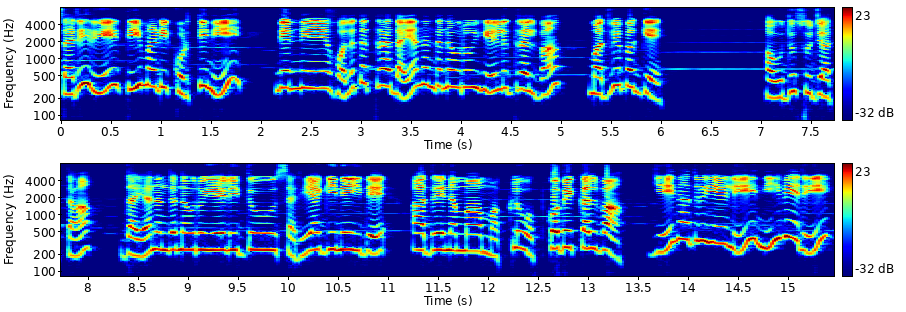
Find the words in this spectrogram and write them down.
ಸರಿ ರೀ, ಟೀ ಮಾಡಿ ಕೊಡ್ತೀನಿ. ನಿನ್ನೆ ಹೊಲದತ್ರ ದಯಾನಂದನವರು ಹೇಳಿದ್ರಲ್ವಾ, ಮದ್ವೆ ಬಗ್ಗೆ? ಹೌದು ಸುಜಾತ, ದಯಾನಂದನವರು ಹೇಳಿದ್ದು ಸರಿಯಾಗಿನೇ ಇದೆ. ಆದ್ರೆ ನಮ್ಮ ಮಕ್ಕಳು ಒಪ್ಕೋಬೇಕಲ್ವಾ? ಏನಾದ್ರೂ ಹೇಳಿ, ನೀವೇ ರೀ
